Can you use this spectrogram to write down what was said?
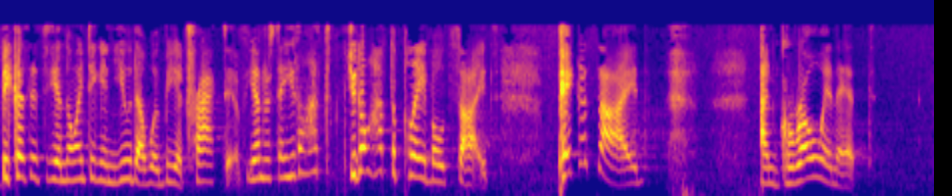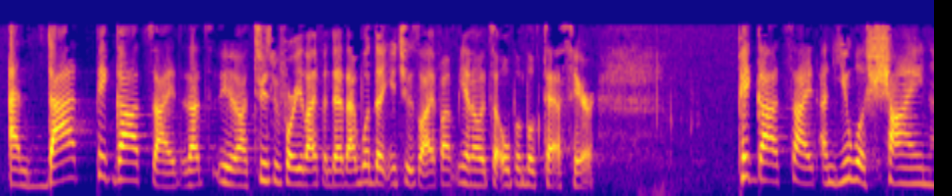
Because it's the anointing in you that will be attractive. You understand? You don't have to, you don't have to play both sides. Pick a side and grow in it and that pick God's side. That's you know, choose before your life and death. I would that you choose life. I'm, you know, it's an open book test here. Pick God's side, and you will shine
